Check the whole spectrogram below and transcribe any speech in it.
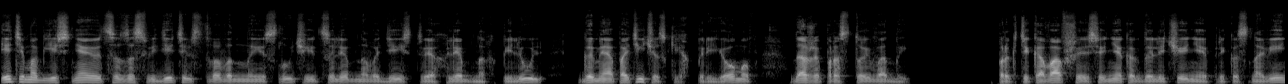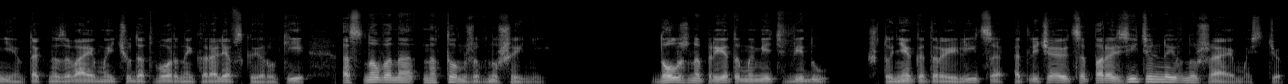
Этим объясняются засвидетельствованные случаи целебного действия хлебных пилюль, гомеопатических приемов, даже простой воды – Практиковавшееся некогда лечение прикосновением так называемой чудотворной королевской руки основано на том же внушении. Должно при этом иметь в виду, что некоторые лица отличаются поразительной внушаемостью,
